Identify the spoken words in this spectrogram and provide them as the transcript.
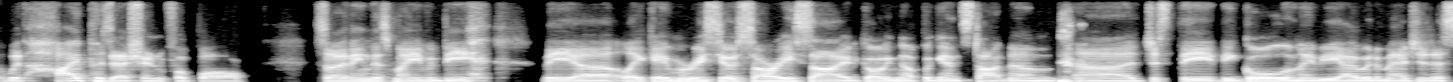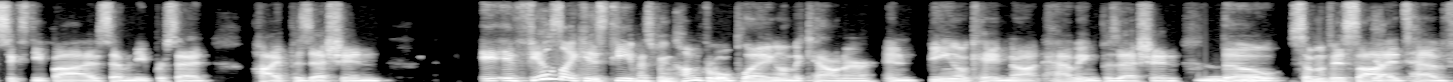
with high possession football? So I think this might even be the uh, like a Maurizio Sarri side going up against Tottenham. Uh, just the the goal of maybe I would imagine a 65, 70% high possession it, feels like his team has been comfortable playing on the counter and being okay not having possession, mm-hmm. though some of his sides yeah. have,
